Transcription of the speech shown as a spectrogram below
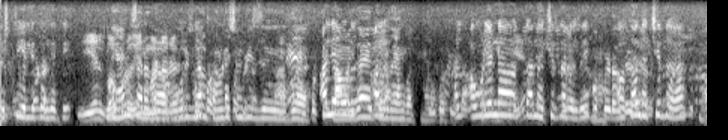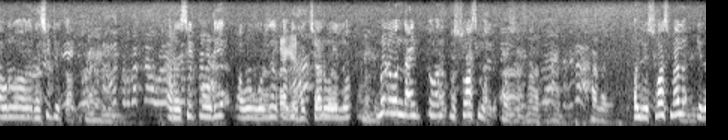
ಹಿಸ್ಟ್ರಿ ಎಲ್ಲಿ ತಂದೈತಿ? ಒರಿಜಿನಲ್ ಫೌಂಡೇಶನ್ ಬೀಸ್ ಅಲ್ಲಿ ಅವ್ರು ಅವ್ರೇನ ತಂದು ಹಚ್ಚಿರ್ತಾರಲ್ರಿ. ಅವ್ರು ತಂದು ಹಚ್ಚಿದ್ದ ಅವರು ರಸೀಟ್ ಇರ್ತಾವ. ರಸೀಟ್ ನೋಡಿ ಅವ್ರು ಒರಿಜಿನಲ್ ಕಾಪಿ ಹಚ್ಚಾರೋ ಇಲ್ಲೋ. ನೋಡಿ ಒಂದು ನೈಂಟಿ ಒಂದು ವಿಶ್ವಾಸ ಮೇಲೆ. ಒಂದು ವಿಶ್ವಾಸ ಮೇಲೆ ಇದು.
